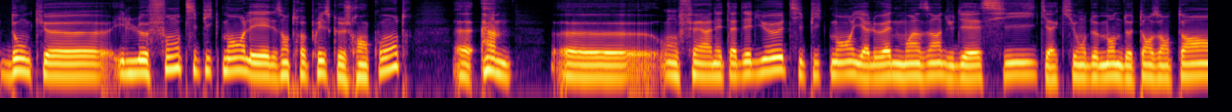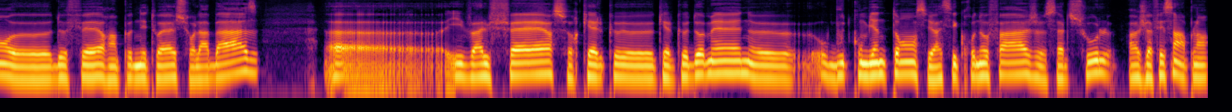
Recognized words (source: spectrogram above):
donc, euh, ils le font typiquement, les, les entreprises que je rencontre. euh, euh, on fait un état des lieux. Typiquement, il y a le N-1 du DSI à qui on demande de temps en temps euh, de faire un peu de nettoyage sur la base. Euh, il va le faire sur quelques, quelques domaines. Au bout de combien de temps? C'est assez chronophage, ça le saoule. Ah, je la fais simple. hein.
